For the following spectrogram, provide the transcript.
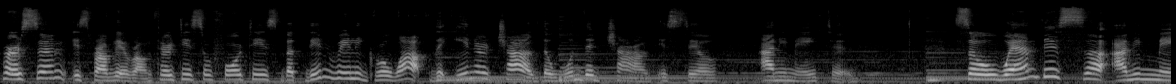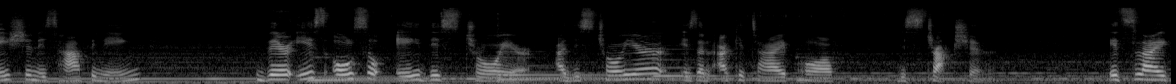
person is probably around 30s or 40s, but didn't really grow up. The inner child, the wounded child, is still animated. So when this uh, animation is happening, there is also a destroyer. A destroyer is an archetype of destruction. It's like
